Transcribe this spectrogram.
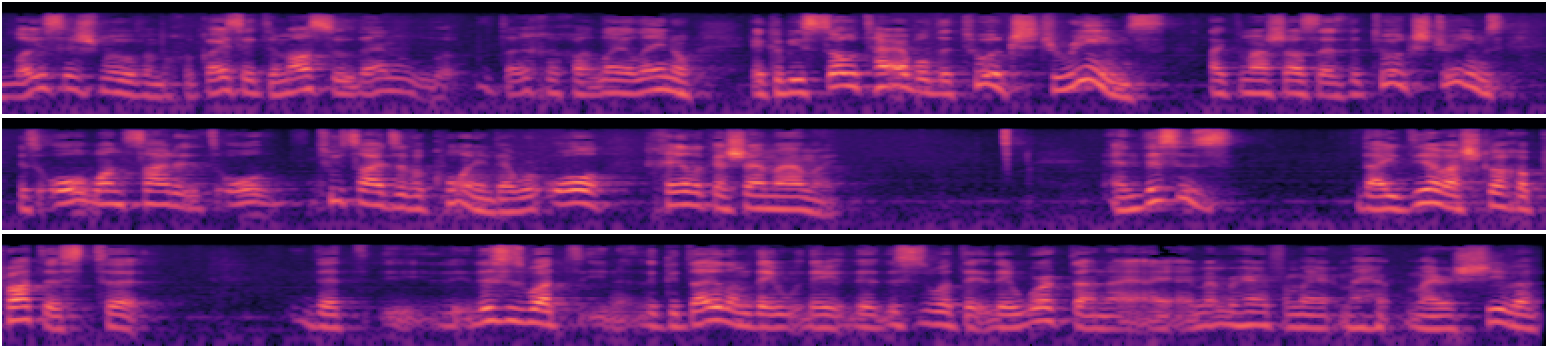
Loisishmuv and B'chukaisa Timasu, then it could be so terrible. The two extremes like the Maharsha says, the two extremes is all one sided, it's all two sides of a coin, that we're all Chelik Hashem Amai. And this is the idea of Ashkacha Pratis to that this is what you know, the Gedalim, they, they, they, this is what they, they worked on. I, I remember hearing from my, my, my Rashiva,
